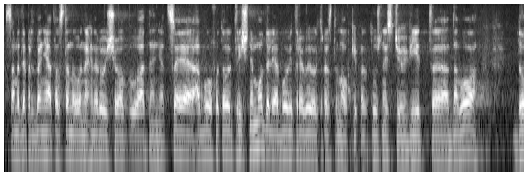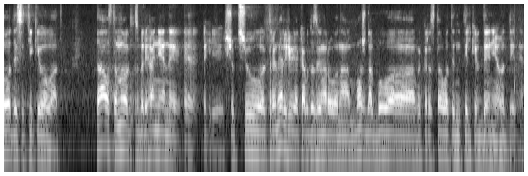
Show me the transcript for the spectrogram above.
саме для придбання та встановлення генеруючого обладнання. Це або фотоелектричні модулі, або вітрові електроустановки потужністю від е, 1 до 10 кВт. Та установок зберігання енергії, щоб цю електроенергію, яка буде згенерована, можна було використовувати не тільки в день і години.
